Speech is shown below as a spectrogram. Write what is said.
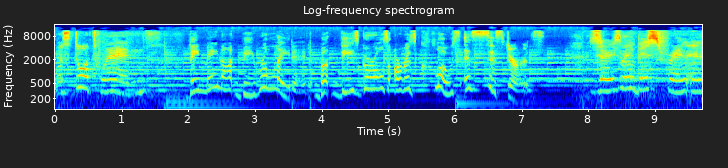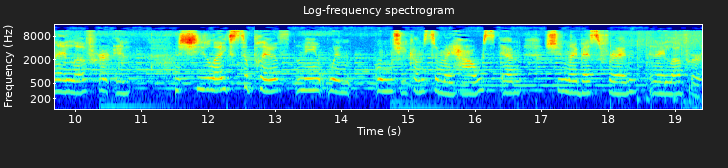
we're still twins. They may not be related, but these girls are as close as sisters. Zuri's my best friend, and I love her. And she likes to play with me when when she comes to my house, and she's my best friend, and I love her.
